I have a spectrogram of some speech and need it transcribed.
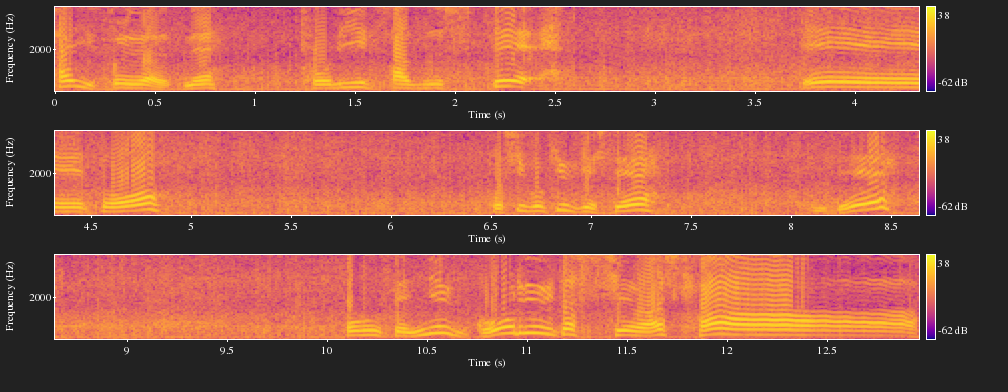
はい、それではですね、取り外して、えーと、おしっこ休憩して、で、本線に合流いたしましたあ、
